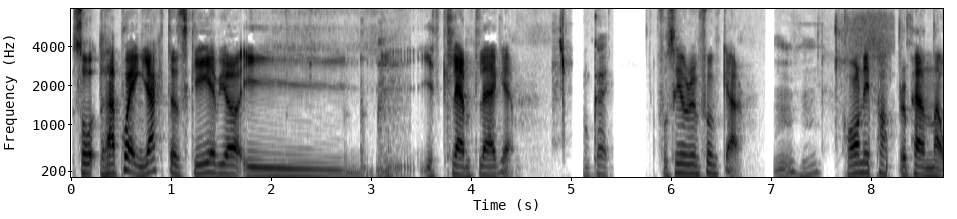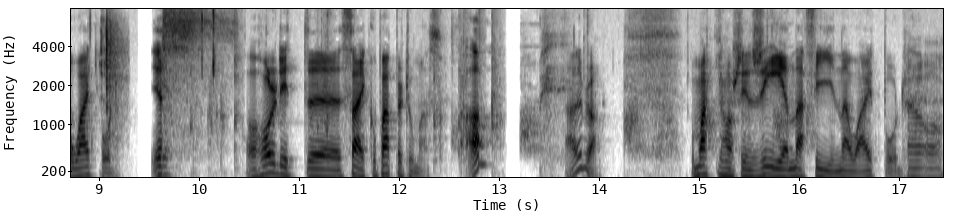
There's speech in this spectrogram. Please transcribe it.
Så den här poängjakten skrev jag i, i ett klämt läge. Okej. Får se hur den funkar. Mhm. Har ni papper, penna och whiteboard? Yes. Och har du ditt uh, psykopapper, Thomas? Ja. Ja, det är bra. Och Martin har sin rena, fina whiteboard. Ja.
